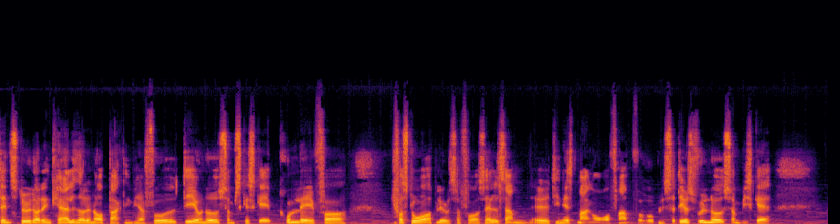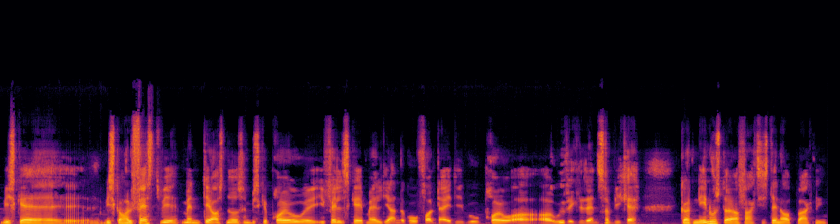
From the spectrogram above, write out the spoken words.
den støtte og den kærlighed og den opbakning, vi har fået. Det er jo noget, som skal skabe grundlag for, for store oplevelser for os alle sammen øh, de næste mange år frem forhåbentlig. Så det er jo selvfølgelig noget, som vi skal, vi skal, vi skal holde fast ved, men det er også noget, som vi skal prøve øh, i fællesskab med alle de andre gode folk, der er i DBU, prøve at, at udvikle den, så vi kan gøre den endnu større faktisk, den opbakning.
